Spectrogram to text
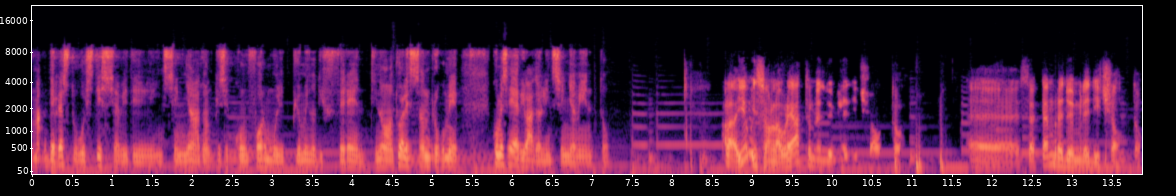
Ma del resto voi stessi avete insegnato, anche se con formule più o meno differenti, no? Tu Alessandro, come, come sei arrivato all'insegnamento? Allora, io mi sono laureato nel 2018, eh, settembre 2018.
